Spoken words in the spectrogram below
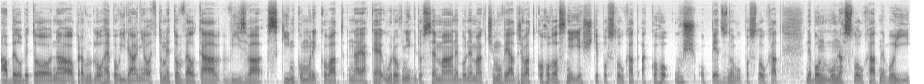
A bylo by to na opravdu dlouhé povídání, ale v tom je to velká výzva, s kým komunikovat, na jaké úrovni, kdo se má nebo nemá k čemu vyjadřovat, koho vlastně ještě poslouchat a koho už opět znovu poslouchat, nebo mu naslouchat, nebo jí.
